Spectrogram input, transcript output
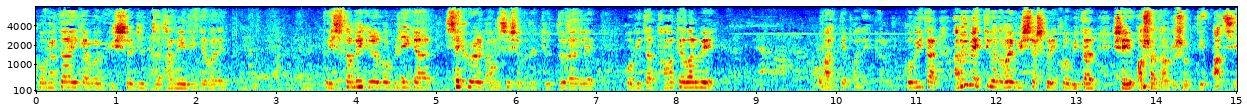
কবিতাই কেবল বিশ্বযুদ্ধ থামিয়ে দিতে পারে। তো ইসলামিক রিপাবলিক আর সেকুলার কনস্টিটিউশন মধ্যে যুদ্ধ লাগলে কবিতা থামাতে পারবে? পারতে পারে কবিতার, আমি ব্যক্তিগতভাবে বিশ্বাস করি কবিতার সেই অসাধারণ শক্তি আছে।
